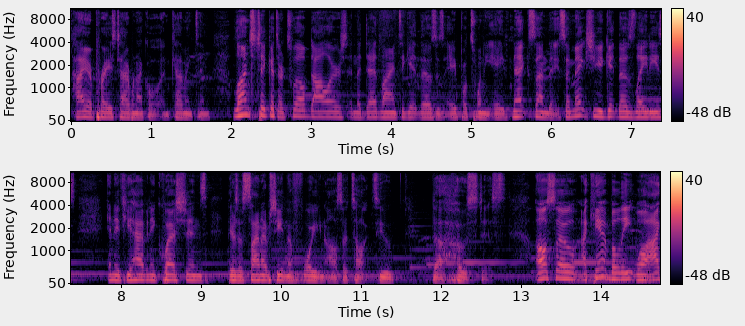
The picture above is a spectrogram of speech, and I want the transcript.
Higher Praise Tabernacle in Covington. Lunch tickets are $12, and the deadline to get those is April 28th, next Sunday. So make sure you get those ladies. And if you have any questions, there's a sign up sheet in the floor. You can also talk to the hostess. Also, I can't believe, well, I,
